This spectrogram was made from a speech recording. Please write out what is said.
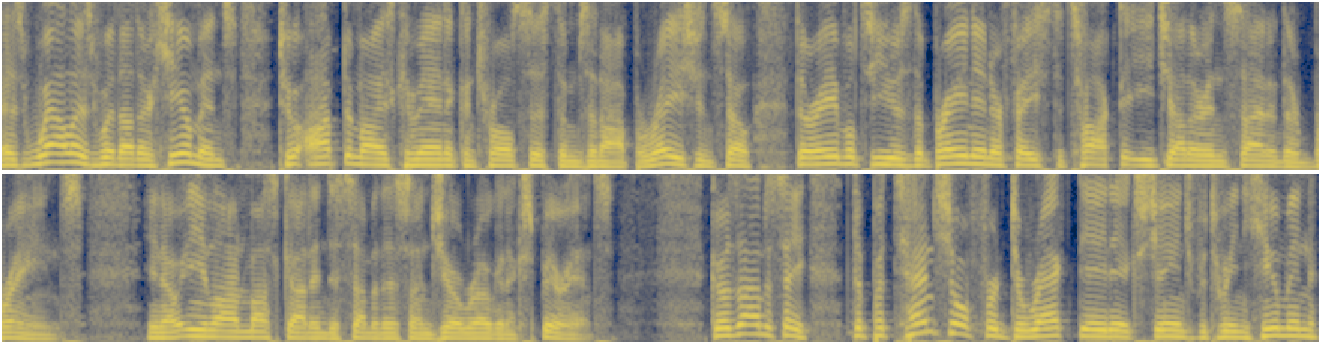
as well as with other humans to optimize command and control systems and operations. So they're able to use the brain interface to talk to each other inside of their brains. You know, Elon Musk got into some of this on Joe Rogan Experience. Goes on to say the potential for direct data exchange between human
